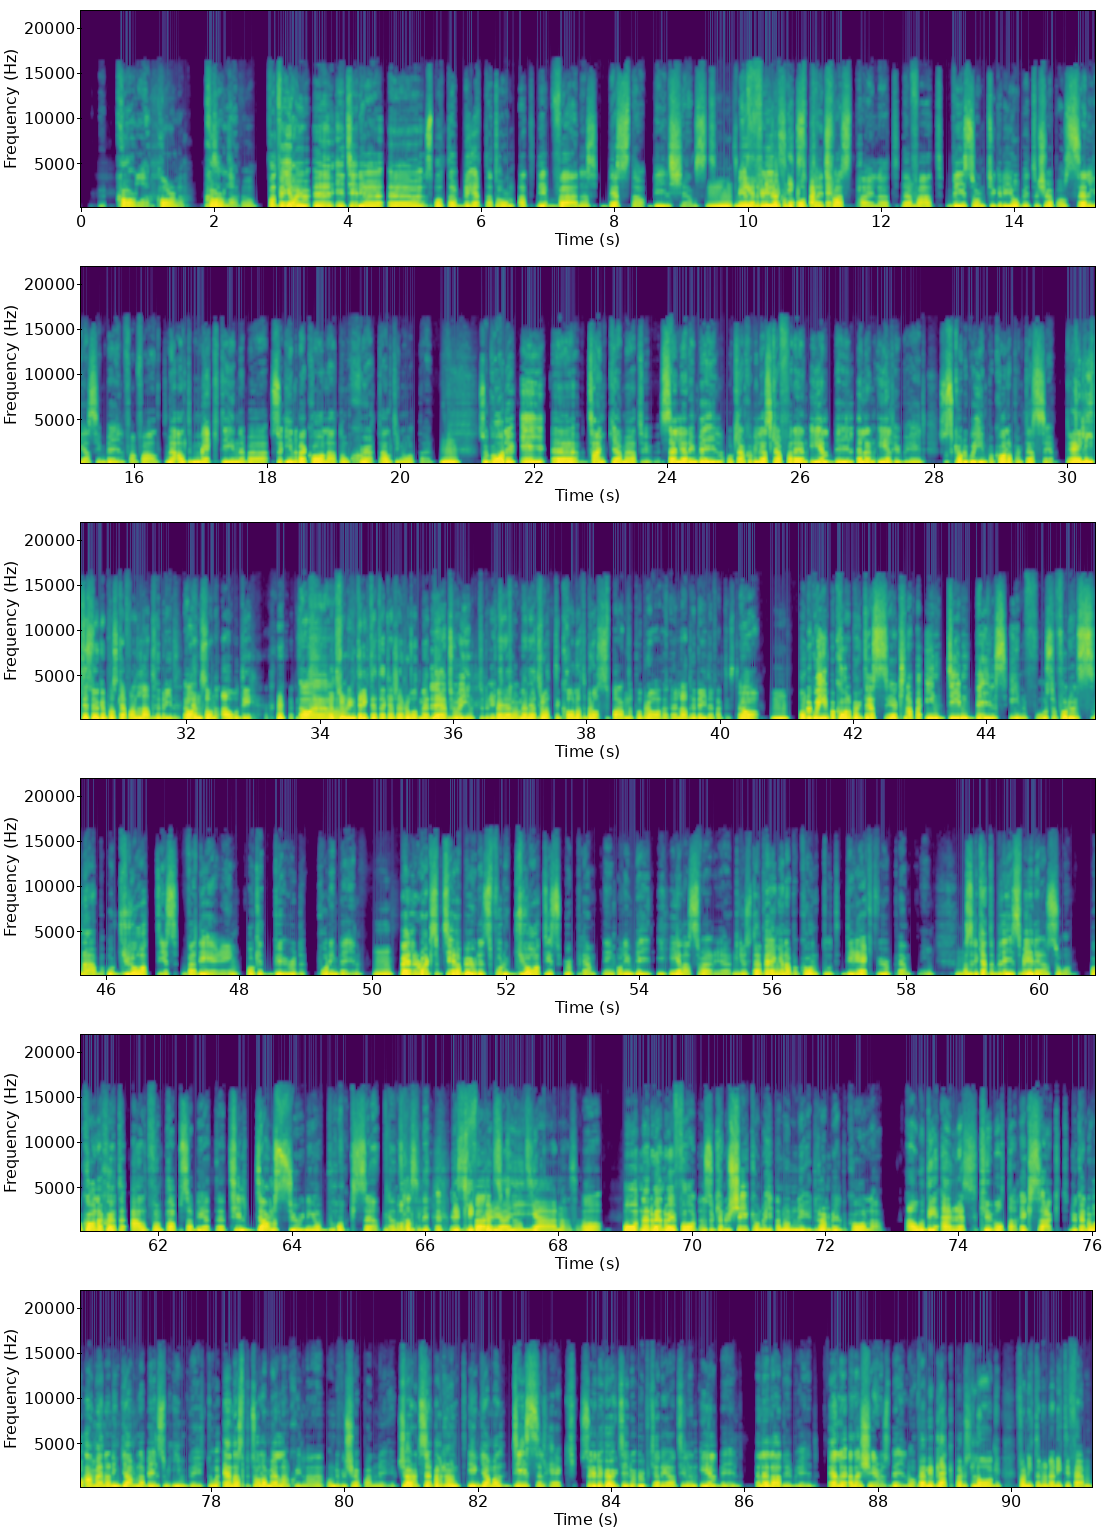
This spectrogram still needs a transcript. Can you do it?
Karla. Carla. Karla. Ja. För att vi har ju eh, i tidigare eh, spottar berättat om att det är världens bästa biltjänst. Mm, Med 4,8 i. Trustpilot. Mm. Därför att vi som tycker det är jobbigt att köpa och sälja sin bil framför allt, med allt mäkt det innebär, så innebär Karla att de sköter allting åt dig. Mm. Så går du i eh, tankar med att sälja din bil och kanske vilja skaffa dig en elbil eller en elhybrid så ska du gå in på karla.se. Jag är lite sugen på att skaffa en laddhybrid. Ja. En sån Audi. Ja, ja, ja. Jag tror inte riktigt att jag kanske har råd med det den. tror jag inte du riktigt men jag, men jag tror att Karl har ett bra spann på bra eh, laddhybrider faktiskt. Ja. Mm. Om du går in på karla.se och knappar in din bils info så får du en snabb och gratis värdering och ett bud på din bil. Mm. Väljer du att acceptera budet så får du gratis upphämtning av din bil i hela Sverige. Och pengarna på kontot direkt vid upphämtning. Mm. Alltså det kan inte bli smidigare än så. Och Karla sköter allt från pappersarbete till dammsugning av baksätet. Ja, alltså det, det Det slipper jag världsklass. gärna. Alltså. Ja. Och när du ändå är i farten så kan du kika om du hittar någon ny drömbil på Karla. Audi RS Q8. Exakt. Du kan då använda din gamla bil som inbyte och endast betala mellanskillnaden om du vill köpa en ny. Kör du till exempel runt i en gammal dieselhäck så är det hög tid att uppgradera till en elbil eller laddhybrid. Eller Alan Shearers bil då. Vem i Blackburns lag från 1995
